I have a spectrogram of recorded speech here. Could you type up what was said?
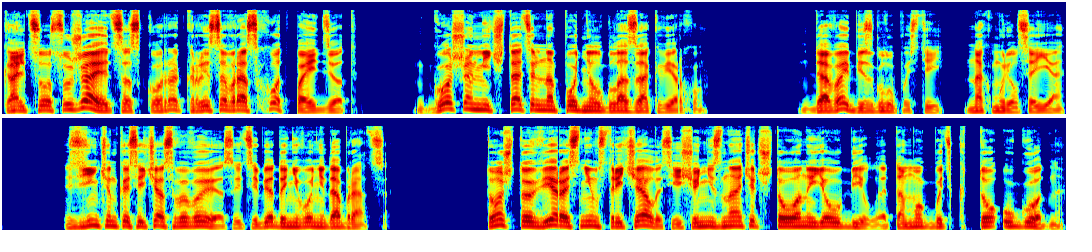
Кольцо сужается, скоро крыса в расход пойдет. Гоша мечтательно поднял глаза кверху. «Давай без глупостей», — нахмурился я. «Зинченко сейчас в ВВС, и тебе до него не добраться. То, что Вера с ним встречалась, еще не значит, что он ее убил. Это мог быть кто угодно.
